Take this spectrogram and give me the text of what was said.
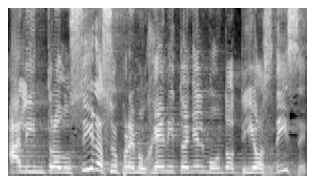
al introducir a su primogénito en el mundo, Dios dice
